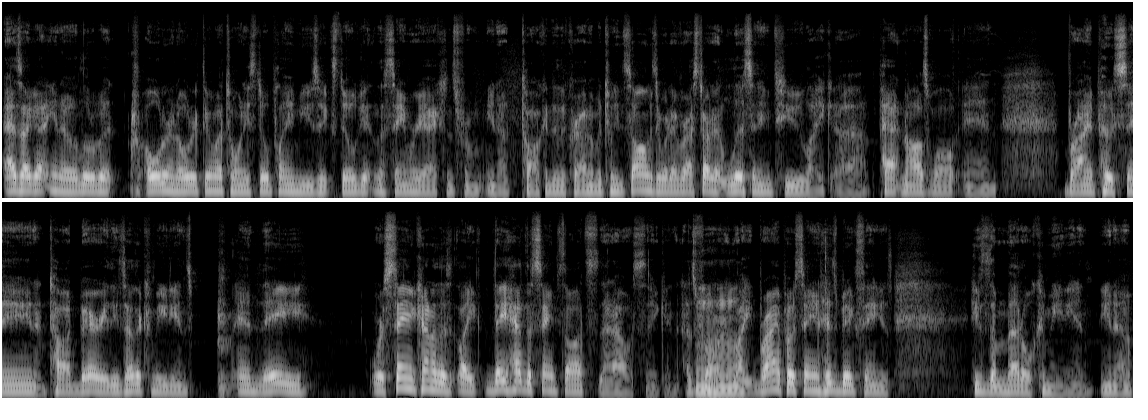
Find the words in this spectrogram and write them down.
as I got you know a little bit older and older through my twenties, still playing music, still getting the same reactions from you know talking to the crowd in between songs or whatever. I started listening to like uh, Patton Oswalt and Brian Posehn and Todd Barry, these other comedians, and they were saying kind of the, like they had the same thoughts that I was thinking. As far like Brian Posehn, his big thing is he's the metal comedian. You know,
